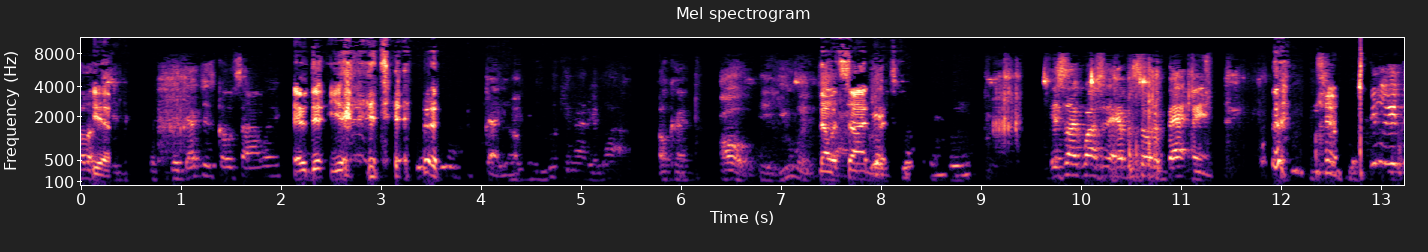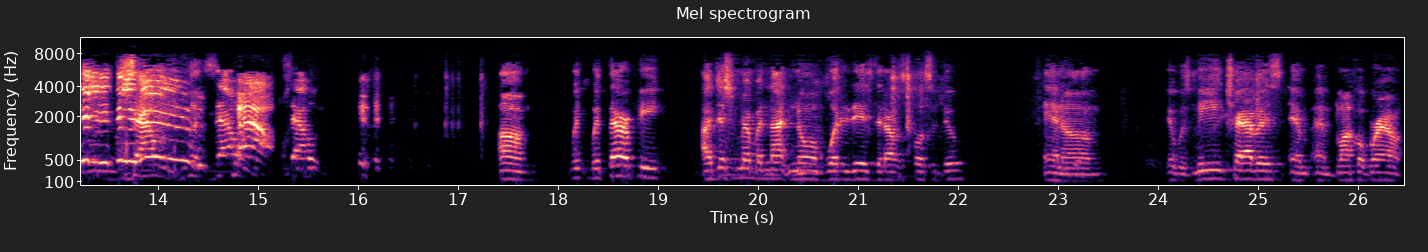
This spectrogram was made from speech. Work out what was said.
Hold up, Yeah. did, did that just go sideways? It did, yeah, it did. Yeah, yo. You're looking at it live. Okay. Oh, and you went. No, it's sideways. It's like watching an episode of Batman. Zowie, look, Zowie, Zowie. Um, with with therapy, I just remember not knowing what it is that I was supposed to do, and um, it was me, Travis, and, and Blanco Brown,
